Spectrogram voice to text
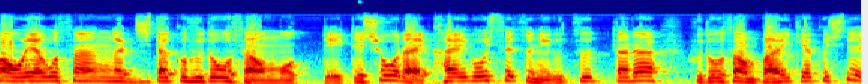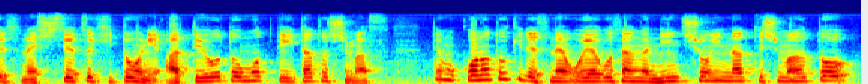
まあ、親御さんが自宅不動産を持っていて、将来介護施設に移ったら、不動産を売却してですね、施設費等に充てようと思っていたとします。でもこの時ですね、親御さんが認知症になってしまうと、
